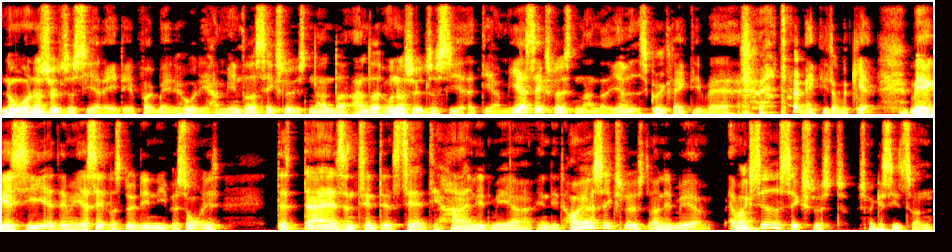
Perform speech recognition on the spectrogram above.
nogle undersøgelser siger, at det, folk med ADHD har mindre sexløs end andre. Andre undersøgelser siger, at de har mere sexløs end andre. Jeg ved sgu ikke rigtigt, hvad der er rigtigt og forkert. Men jeg kan sige, at dem jeg selv har stødt ind i personligt, der, der er altså en tendens til, at de har en lidt mere, en lidt højere sexlyst og en lidt mere avanceret sexlyst, hvis man kan sige det sådan,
